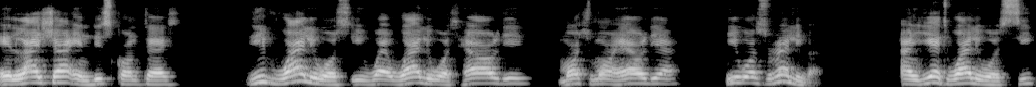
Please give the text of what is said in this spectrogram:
Elisha, in this context, if while he was while he was healthy, much more healthier, he was relevant. And yet, while he was sick,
